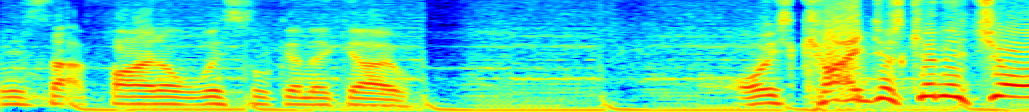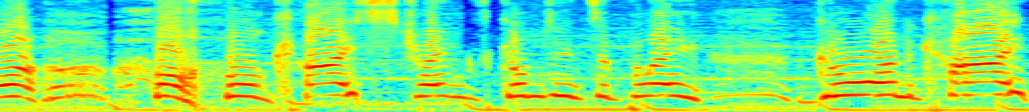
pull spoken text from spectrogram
Is that final whistle going to go? Or is Kai just going to jaw? Oh, Kai's strength comes into play. Go on, Kai.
